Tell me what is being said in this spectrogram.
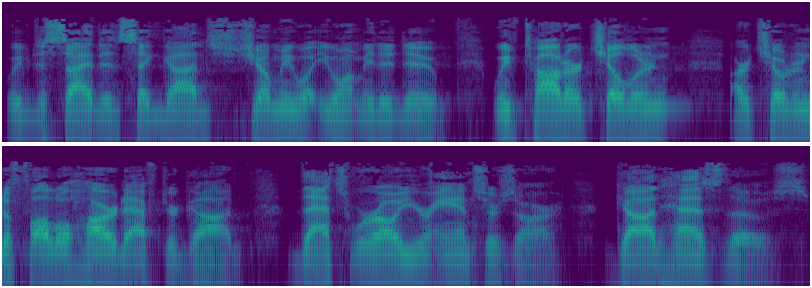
We've decided to say, God, show me what you want me to do. We've taught our children, our children to follow hard after God. That's where all your answers are. God has those.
